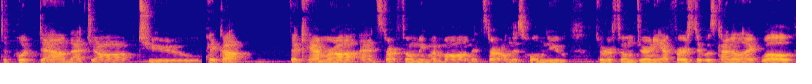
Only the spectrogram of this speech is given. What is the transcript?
to put down that job to pick up the camera and start filming my mom and start on this whole new sort of film journey. At first, it was kind of like, well,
